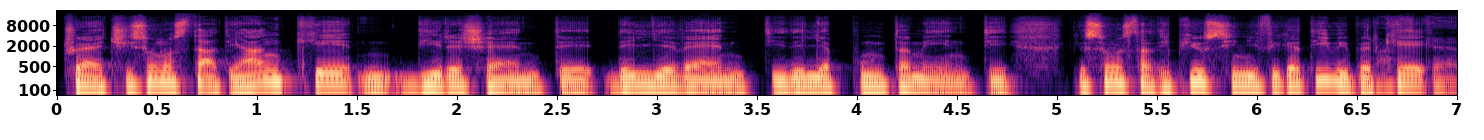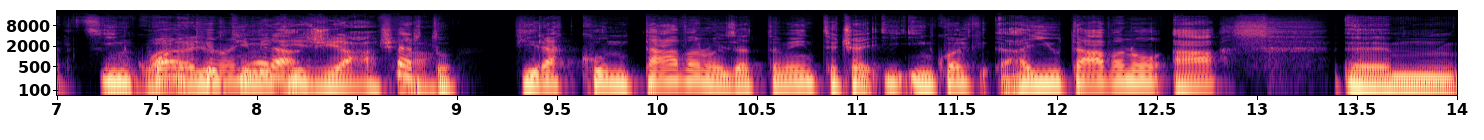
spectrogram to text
cioè ci sono stati anche di recente degli eventi, degli appuntamenti che sono stati più significativi perché scherzo, in qualche maniera, TGA, certo, ti raccontavano esattamente, cioè qualche, aiutavano a ehm,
